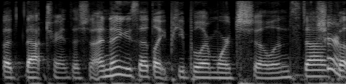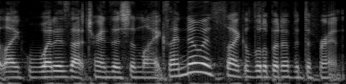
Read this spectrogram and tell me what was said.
that that transition? I know you said like people are more chill and stuff, sure. but like what is that transition like? Because I know it's like a little bit of a different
